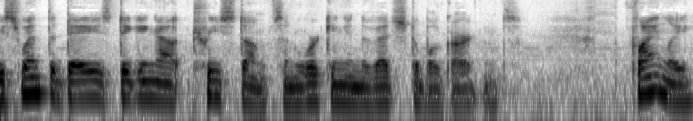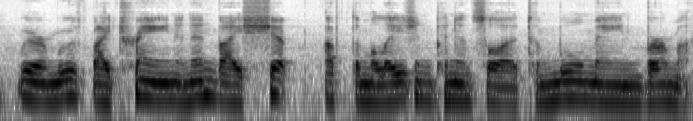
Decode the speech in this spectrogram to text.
We spent the days digging out tree stumps and working in the vegetable gardens. Finally, we were moved by train and then by ship up the Malaysian peninsula to Moulmein, Burma.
